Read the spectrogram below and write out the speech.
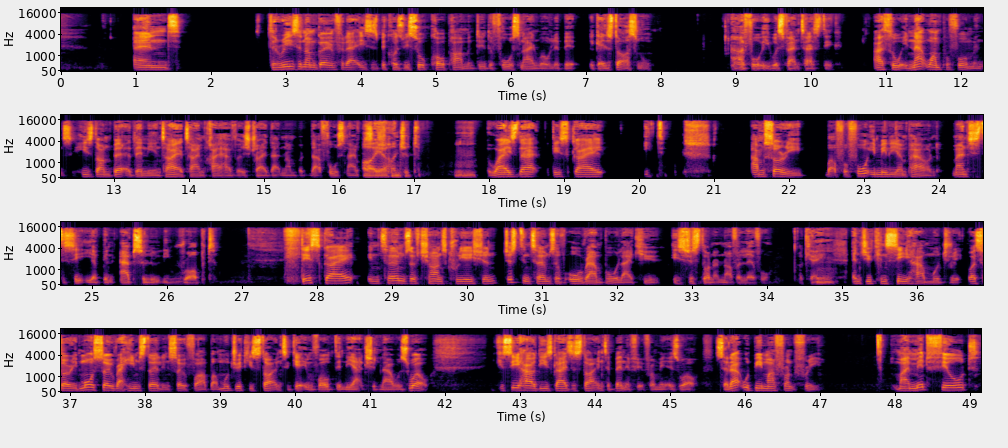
And the reason I'm going for that is, is because we saw Cole Palmer do the false nine role a bit against Arsenal. I thought he was fantastic. I thought in that one performance, he's done better than the entire time Kai Havertz tried that number, that false nine. Position. Oh yeah, 100 mm-hmm. Why is that? This guy, it, I'm sorry, but for 40 million pound, Manchester City have been absolutely robbed. This guy, in terms of chance creation, just in terms of all round ball IQ, is just on another level. Okay. Mm. And you can see how Mudryk, well, sorry, more so Raheem Sterling so far, but Mudryk is starting to get involved in the action now as well. You can see how these guys are starting to benefit from it as well. So that would be my front three. My midfield,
